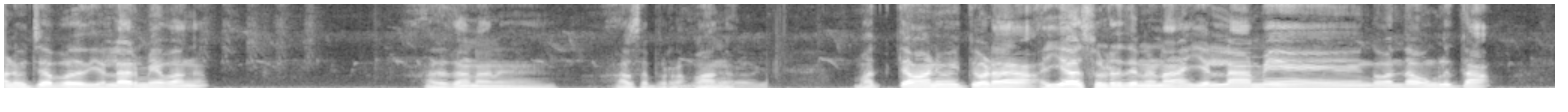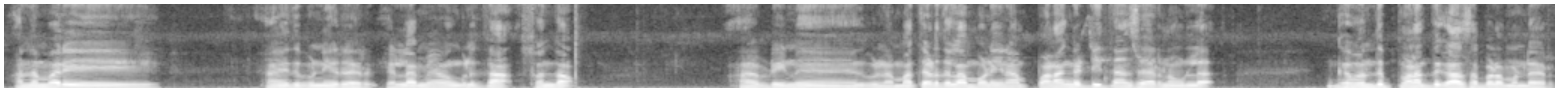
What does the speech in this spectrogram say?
அணிவிச்சா போதாது. எல்லாருமே வாங்க. அதுதான் நான் ஆசைப்பட்றேன். வாங்க. மற்ற ஆணிவியத்தோட ஐயா சொல்கிறது என்னென்னா எல்லாமே இங்கே வந்தால் உங்களுக்கு தான் அந்த மாதிரி இது பண்ணிடுறாரு. எல்லாமே உங்களுக்கு தான் சொந்தம். அப்படின்னு இது பண்ண மற்ற இடத்துலாம் போனீங்கன்னா பணம் கட்டி தான் சேரணும் உள்ளே. இங்கே வந்து பணத்துக்கு ஆசைப்பட மாட்டார்.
